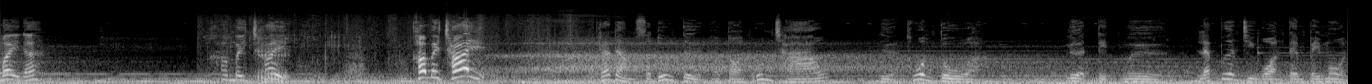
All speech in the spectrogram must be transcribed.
ไม่นะ ข้าไม่ใช่ ข้าไม่ใช่ พระดำสะดุ้งตื่นเอาตอนรุ่งเช้า เหงื่อท่วมตัว เลือดติดมือ และเปื้อนจีวรเต็มไปหมด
